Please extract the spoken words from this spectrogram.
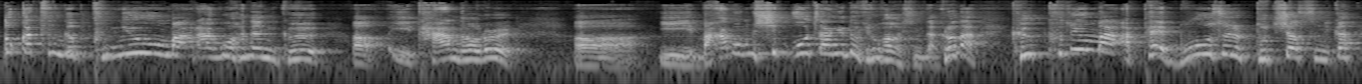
똑같은 그 분유마라고 하는 그이 단어를 어, 이 마가복음 15장에도 기록하고 있습니다. 그러나 그 푸뉴마 앞에 무엇을 붙였습니까?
